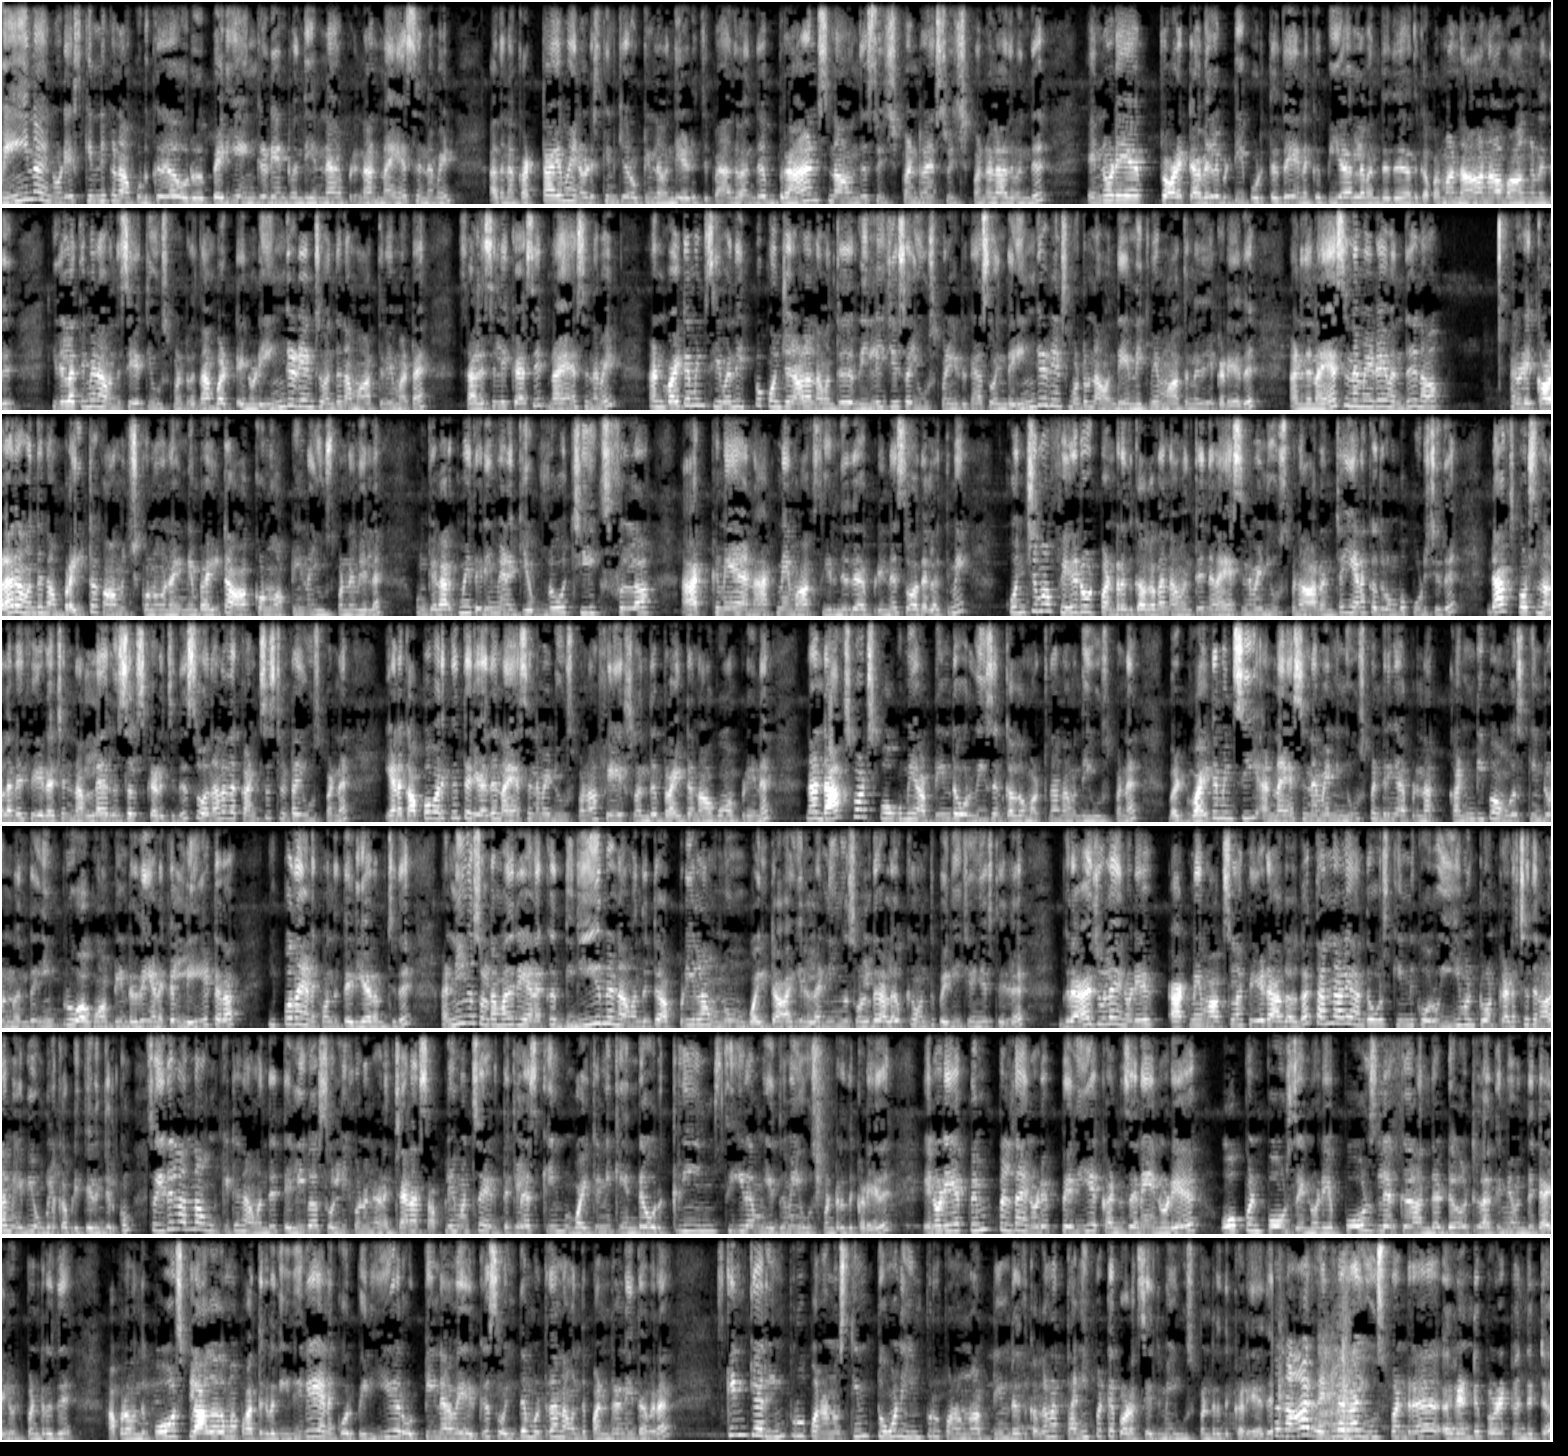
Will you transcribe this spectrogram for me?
மெயினாக என்னுடைய ஸ்கின்னுக்கு நான் கொடுக்குற ஒரு பெரிய இன்க்ரீடியன்ட் வந்து என்ன அப்படின்னா நயசினமைட் அதை நான் கட்டாயமாக என்னோட ஸ்கின் கேர் ரொட்டீனில் வந்து எடுத்துப்பேன். அது வந்து பிராண்ட்ஸ் நான் வந்து ஸ்விட்ச் பண்ணுறேன் ஸ்விட்ச் பண்ணலை. அது வந்து என்னுடைய ப்ராடக்ட் அவைலபிலிட்டி பொறுத்தது. எனக்கு பிஆரில் வந்தது. அதுக்கப்புறமா நானாக வாங்கினது. இது எல்லாத்தையுமே நான் வந்து சேர்த்து யூஸ் பண்ணுறது தான் பட் என்னோடய இன்க்ரீடியன்ஸ் வந்து நான் மாற்றவே மாட்டேன். Salicylic acid niacinamide and vitamin C வந்து இப்போ கொஞ்ச நாளாக நான் வந்து ரிலீஜியஸாக யூஸ் பண்ணிட்டு இருக்கேன். ஸோ இந்த இன்க்ரீடியன்ஸ் மட்டும் நான் வந்து என்றைக்குமே மாற்றினதே கிடையாது. அண்ட் இந்த நயசினமேடே வந்து நான் என்னுடைய கலரை வந்து நான் பிரைட்டாக காமிச்சிக்கணும். நான் என்னை பிரைட்டாக ஆக்கணும் அப்படின்னு நான் யூஸ் பண்ணவே இல்லை. உங்களுக்கு எல்லாருக்குமே தெரியும் எனக்கு எவ்வளோ சீக்ஸ் ஃபுல்லாக ஆக்னே அண்ட் ஆக்னே மார்க்ஸ் இருந்தது அப்படின்னு. ஸோ அது எல்லாத்தையுமே கொஞ்சமாக ஃபேட் அவுட் பண்ணுறதுக்காக தான் நான் வந்து இந்த நயசினமைட் யூஸ் பண்ண ஆரம்பித்தேன் எனக்கு அது ரொம்ப பிடிச்சது. டார்க் ஸ்பாட்ஸ் நல்லாவே ஃபேட் ஆச்சு. நல்ல ரிசல்ட்ஸ் கிடைச்சிது. ஸோ அதனால் அதை கன்சிஸ்டண்ட்டாக யூஸ் பண்ணேன். எனக்கு அப்போ வரைக்கும் தெரியாது. நயசினமைட் யூஸ் பண்ணால் ஃபேஸ் வந்து பிரைட்டன் ஆகும் அப்படின்னு. நான் டார்க் ஸ்பாட்ஸ் போகுமே அப்படின்ற ஒரு ரீசனுக்காக மட்டும்தான் நான் வந்து யூஸ் பண்ணேன். But vitamin C and niacinamide நீங்கள் யூஸ் பண்ணுறீங்க அப்படின்னா கண்டிப்பாக உங்கள் ஸ்கின் டோன் வந்து இம்ப்ரூவ் ஆகும் அப்படின்றது எனக்கு லேட்டராக இப்போதான் எனக்கு வந்து தெரிய ஆரம்பிச்சது. அண்ட் நீங்கள் சொல்கிற மாதிரி எனக்கு திடீர்னு நான் வந்துட்டு அப்படியெல்லாம் ஒன்றும் ஒயிட் ஆகிரல. நீங்கள் சொல்கிற அளவுக்கு வந்து பெரிய சேஞ்சஸ் தெரியல. கிராஜுவலாக என்னுடைய ஆக்னே மார்க்ஸ்லாம் ஃபேட் ஆக ஆக தன்னாலே அந்த ஒரு ஸ்கின்னுக்கு ஒரு ஈவன் டோன் கிடைச்சதுனால மேபி உங்களுக்கு அப்படி தெரிஞ்சிருக்கும். ஸோ இதெல்லாம் தான் உங்ககிட்ட நான் வந்து தெளிவாக சொல்லிக்கணும்னு நினச்சேன். நான் சப்ளிமெண்ட்ஸும் எடுத்துக்கல. ஸ்கின் ஒயிட்டனிக்கு எந்த ஒரு க்ரீம் சீரம் எதுவுமே யூஸ் பண்ணுறது கிடையாது. என்னுடைய பிம்பிள் தான் என்னுடைய பெரிய கன்சர்னே என்னுடைய ஓப்பன் போர்ஸ் என்னுடைய போர்ஸில் இருக்க அந்த டர்ட் எல்லாத்தையுமே வந்து டைல்யூட் பண்ணுறது அப்புறம் வந்து போர்ஸ் கிளாகாம பார்த்துக்கிறது இதுவே எனக்கு ஒரு பெரிய ரொட்டீனாகவே இருக்குது ஸோ இதை மட்டும் தான் நான் வந்து பண்ணுறேனே தவிர ஸ்கின் கேர் இம்ப்ரூவ் பண்ணணும் ஸ்கின் டோனை இம்ப்ரூவ் பண்ணணும் அப்படின்றதுக்காக நான் தனிப்பட்ட ப்ராடக்ட்ஸ் எதுவுமே யூஸ் பண்ணுறது கிடையாது. நான் ரெகுலராக யூஸ் பண்ணுற ரெண்டு ப்ராடக்ட் வந்துட்டு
